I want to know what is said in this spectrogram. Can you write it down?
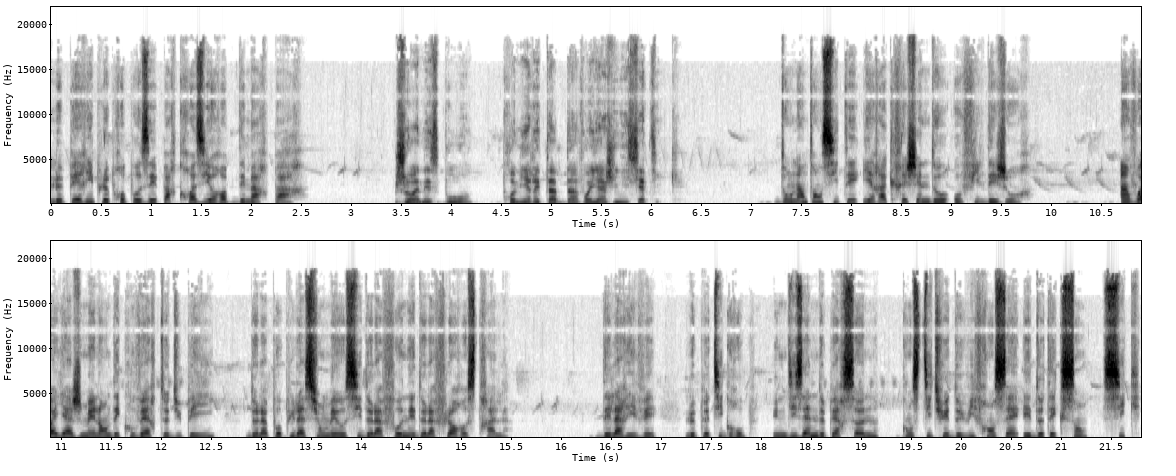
Le périple proposé par Croisi Europe démarre par Johannesburg, première étape d'un voyage initiatique. Dont l'intensité ira crescendo au fil des jours. Un voyage mêlant découverte du pays, de la population mais aussi de la faune et de la flore australe. Dès l'arrivée, le petit groupe, une dizaine de personnes, constitué de huit Français et deux Texans, Sikhs,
